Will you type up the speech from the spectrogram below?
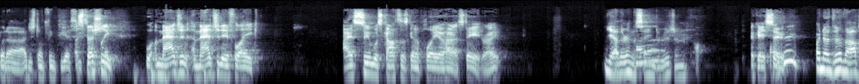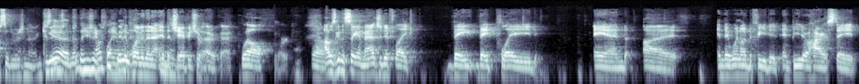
but uh, I just don't think the SEC. Especially, well, imagine imagine if like I assume Wisconsin's going to play Ohio State, right? Yeah, they're in the same uh, division. Okay, so oh no, they're the opposite division because yeah, they usually, they play, them, they play them in the in the championship. Yeah. Okay, well, work. I was gonna say, imagine if like they they played and uh and they went undefeated and beat Ohio State.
